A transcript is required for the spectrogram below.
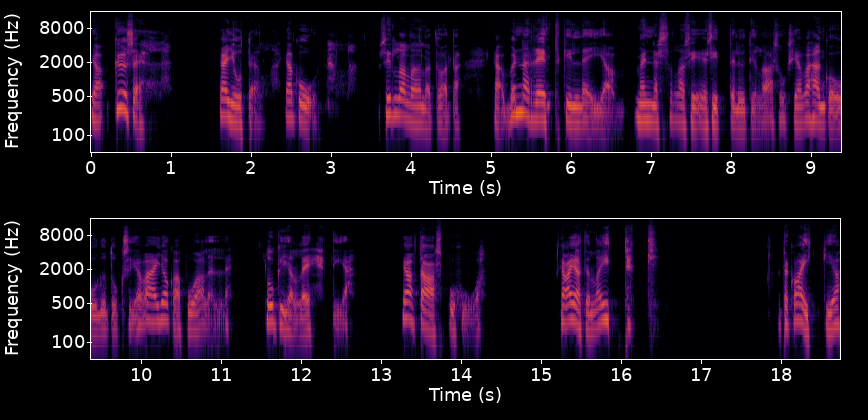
ja kysellä ja jutella ja kuunnella. Sillä lailla tuota, ja mennä retkille ja mennä sellaisiin esittelytilaisuuksia, vähän koulutuksia, vähän joka puolelle, lukia lehtiä ja taas puhua. Ja ajatella itsekin, että kaikkia.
